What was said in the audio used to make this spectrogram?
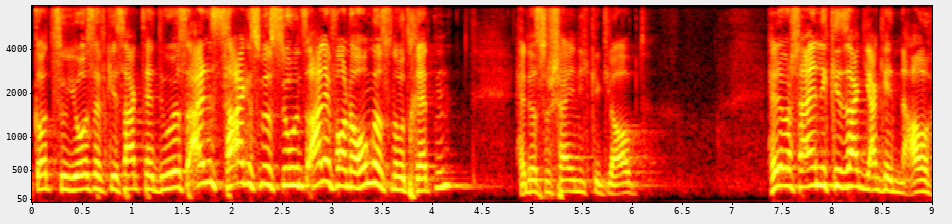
Gott zu Josef gesagt hätte, du wirst eines Tages wirst du uns alle von der Hungersnot retten, hätte er es wahrscheinlich nicht geglaubt. Hätte wahrscheinlich gesagt, ja genau,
